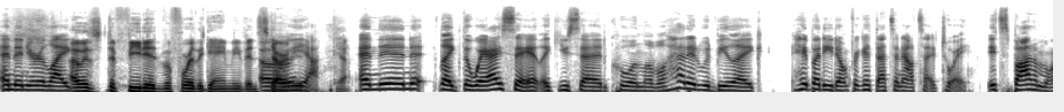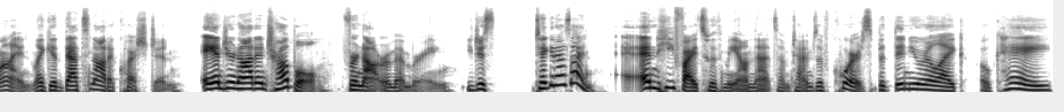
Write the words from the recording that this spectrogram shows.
and then you're like I was defeated before the game even Oh, started. yeah. Yeah. and then like the way i say it like you said cool and level headed would be like hey, buddy, don't forget that's an outside toy. It's bottom line. Like, it, that's not a question. And you're not in trouble for not remembering. You just take it outside. And he fights with me on that sometimes, of course. But then you were like, okay,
